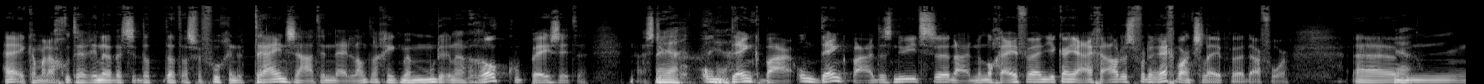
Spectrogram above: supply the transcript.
Hè, ik kan me nog goed herinneren dat, ze, dat, dat als we vroeger in de trein zaten in Nederland, dan ging ik met mijn moeder in een rookcoupé zitten. Nou, is natuurlijk Ja, ja. ondenkbaar, ondenkbaar. Dus nu iets, eh, nou, nog even, en je kan je eigen ouders voor de rechtbank slepen daarvoor. Ehm,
